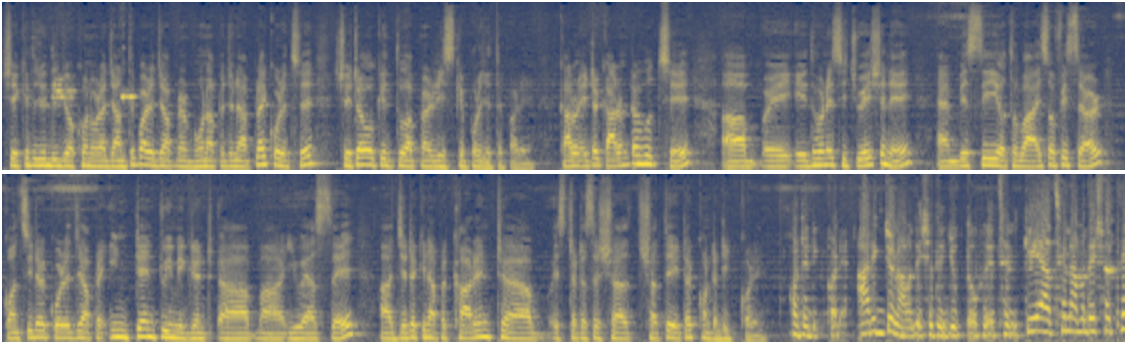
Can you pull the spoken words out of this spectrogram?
সেক্ষেত্রে যদি যখন ওরা জানতে পারে যে আপনার বোন আপনার জন্য অ্যাপ্লাই করেছে, সেটাও কিন্তু আপনার রিস্কে পড়ে যেতে পারে। কারণ এটার কারণটা হচ্ছে এই- ধরনের সিচুয়েশনে এমবিসি অথবা অফিসার কনসিডার করে যে আপনার ইন্টেন্ট টু ইমিগ্রেন্ট ইউএসএ যেটা কিনা আপনার কারেন্ট স্ট্যাটাসের সাথে এটা কন্ট্রাডিক্ট করে। কন্ট্রাডিক্ট করে। আরেকজন আমাদের সাথে যুক্ত হয়েছেন। কে আছেন আমাদের সাথে?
